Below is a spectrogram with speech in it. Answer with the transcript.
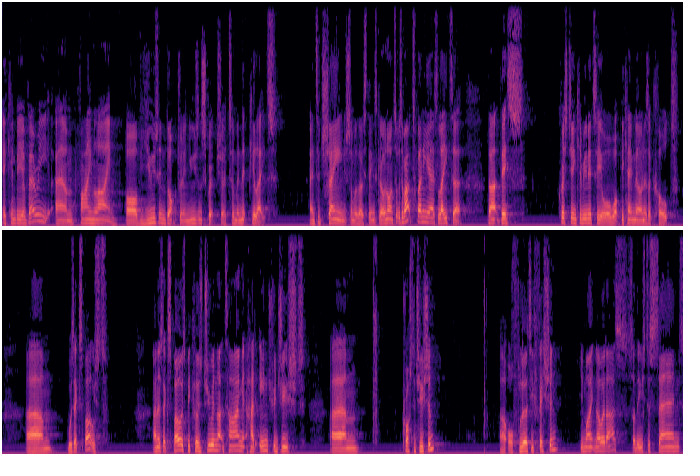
it can be a very um, fine line of using doctrine and using scripture to manipulate and to change some of those things going on. So it was about 20 years later that this Christian community, or what became known as a cult, um, was exposed. And it was exposed because during that time it had introduced um, prostitution uh, or flirty fishing you might know it as. So they used to send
